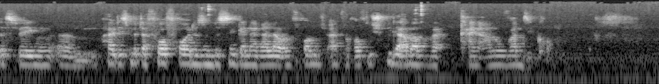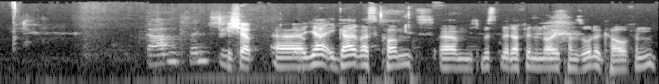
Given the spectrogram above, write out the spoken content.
Deswegen ähm, halte ich es mit der Vorfreude so ein bisschen genereller und freue mich einfach auf die Spiele, aber keine Ahnung, wann sie kommen. Gaben, Quint? Ich habe Äh, ja, egal was kommt, ähm, ich müsste mir dafür eine neue Konsole kaufen.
